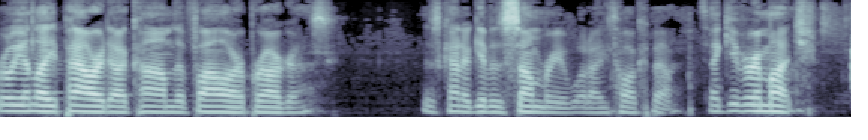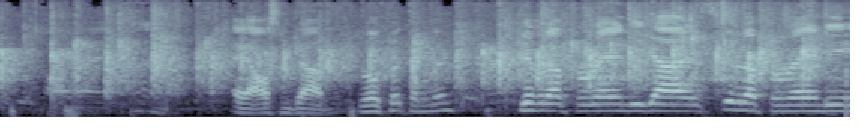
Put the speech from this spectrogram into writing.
brilliantlightpower.com to follow our progress. Just kind of give a summary of what I talk about. Thank you very much. Hey, awesome job. Real quick. Give it up for Randy, guys. Give it up for Randy.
